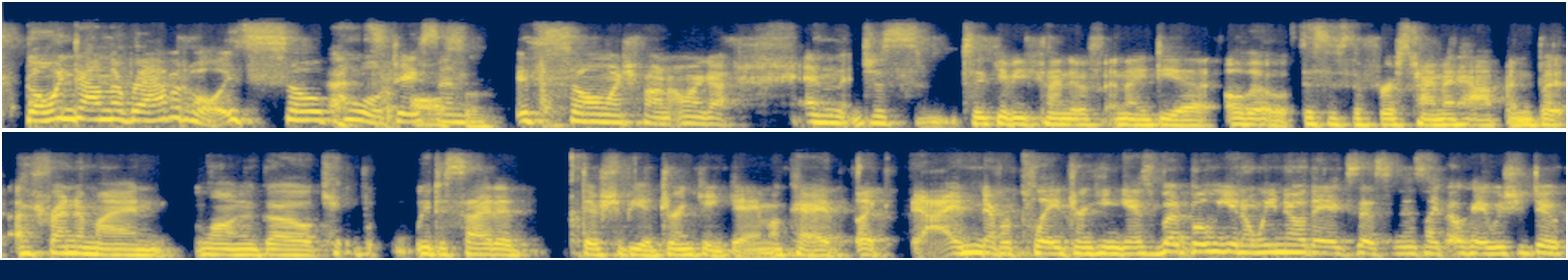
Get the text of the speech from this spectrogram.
going down the rabbit hole. It's so cool, That's Jason. Awesome. It's so much fun. Oh my God. And just to give you kind of an idea, although this is the first time it happened, but a friend of mine long ago, we decided there should be a drinking game. Okay. Like I've never played drinking games, but, but, you know, we know they exist. And it's like, okay, we should do,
